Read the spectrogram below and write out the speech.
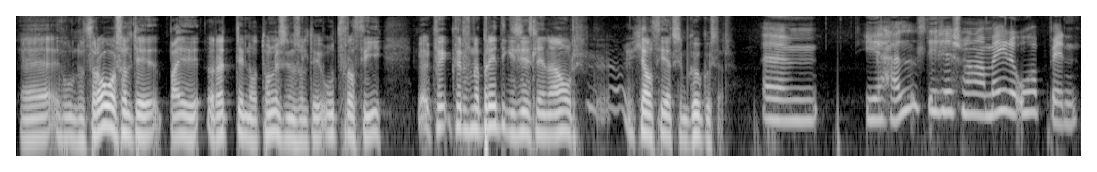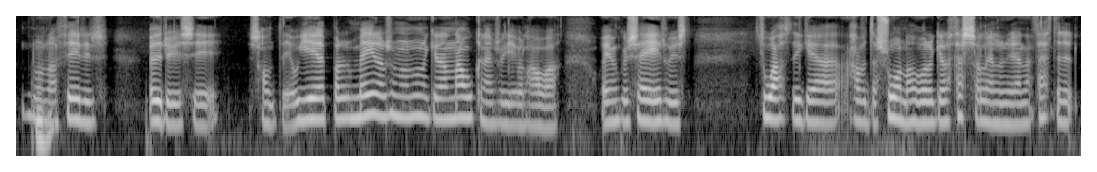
Eh, Þú þróa svolítið bæði röddin og tónlistinu svolítið út frá því. Hver, hver er svona breytingi síðastlegin ár hjá þér sem Gugusar? Um, ég held ég sé svona meira opinn núna fyrir öðruvísi sándi og ég er bara meira svona núna að gera nákvæmlega eins og ég vil hafa og ef einhver segir, þú veist, þú átti ekki að hafa þetta svona, þú voru að gera þessa leilunni en þetta er,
